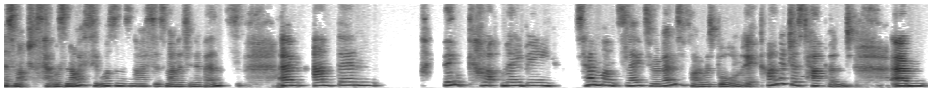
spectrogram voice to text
as much as that was nice it wasn't as nice as managing events um, and then i think maybe 10 months later eventify was born. It kind of just happened. Um,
